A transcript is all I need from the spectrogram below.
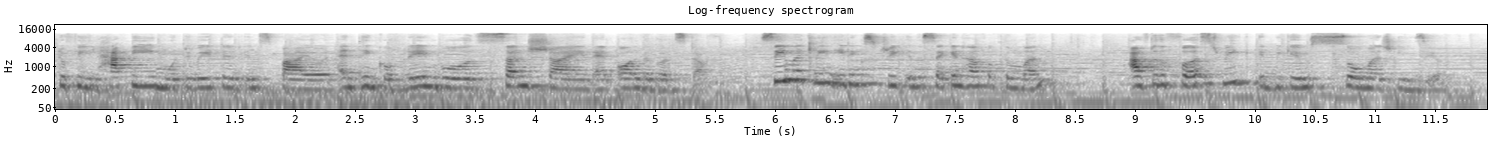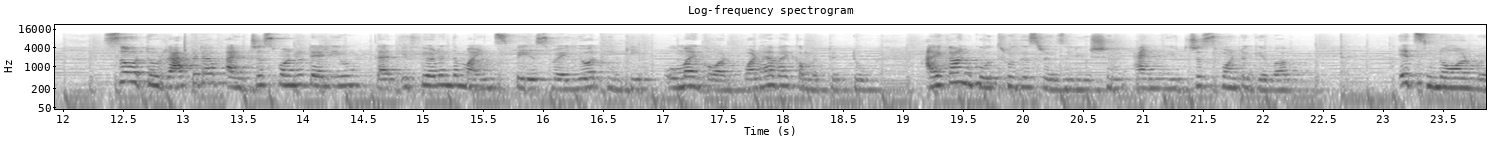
to feel happy, motivated, inspired, and think of rainbows, sunshine, and all the good stuff. See my clean eating streak in the second half of the month? After the first week, it became so much easier. So to wrap it up, I just want to tell you that if you're in the mind space where you're thinking, oh my god, what have I committed to? I can't go through this resolution and you just want to give up. It's normal.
